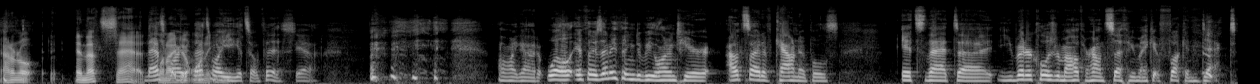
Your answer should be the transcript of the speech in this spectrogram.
I don't know, and that's sad. That's when I why. don't That's why eat. you get so pissed. Yeah. oh my god. Well, if there's anything to be learned here outside of cow nipples, it's that uh, you better close your mouth around Seth. You might get fucking decked.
